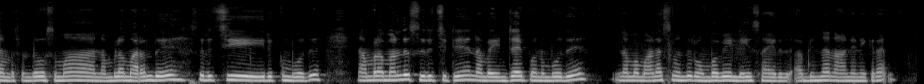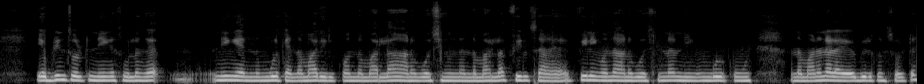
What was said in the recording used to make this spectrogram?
நம்ம சந்தோஷமாக நம்மளை மறந்து சிரித்து இருக்கும்போது நம்மளை மறந்து சிரிச்சுட்டு நம்ம என்ஜாய் பண்ணும்போது நம்ம மனசு வந்து ரொம்பவே லேஸ் ஆகிடுது அப்படின்னு தான் நான் நினைக்கிறேன். எப்படின்னு சொல்லிட்டு நீங்கள் சொல்லுங்கள் நீங்கள் உங்களுக்கு எந்த மாதிரி இருக்கும் அந்த மாதிரிலாம் அனுபவிச்சிங்கன்னா அந்த மாதிரிலாம் ஃபீல்ஸ் ஃபீலிங் வந்து அனுபவிச்சிங்கன்னா நீங்கள் உங்களுக்கு அந்த மனநிலை எப்படி இருக்குன்னு சொல்லிட்டு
